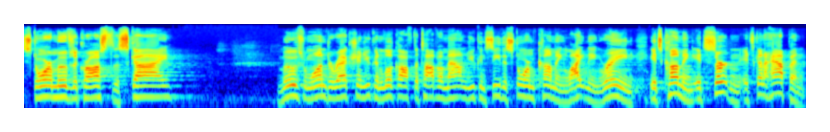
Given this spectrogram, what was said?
Storm moves across the sky moves from one direction. You can look off the top of a mountain. You can see the storm coming, lightning, rain. It's coming. It's certain. It's going to happen.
